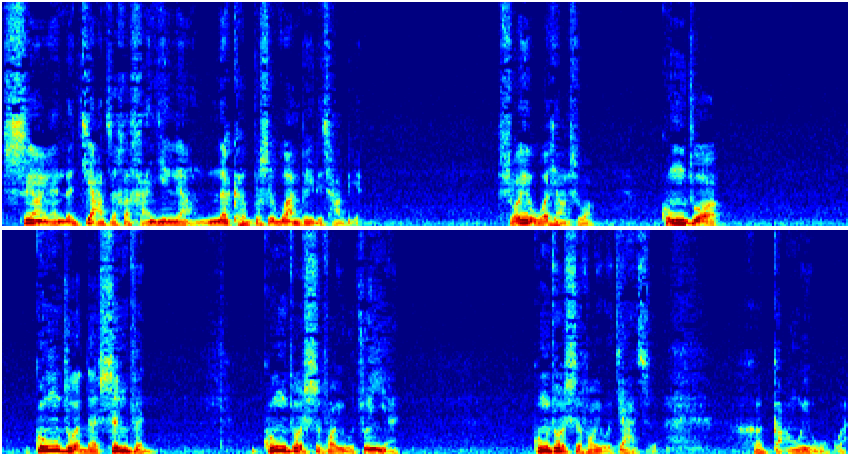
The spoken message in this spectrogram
饲养员的价值和含金量那可不是万倍的差别。所以我想说，工作工作的身份。工作是否有尊严，工作是否有价值，和岗位无关。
